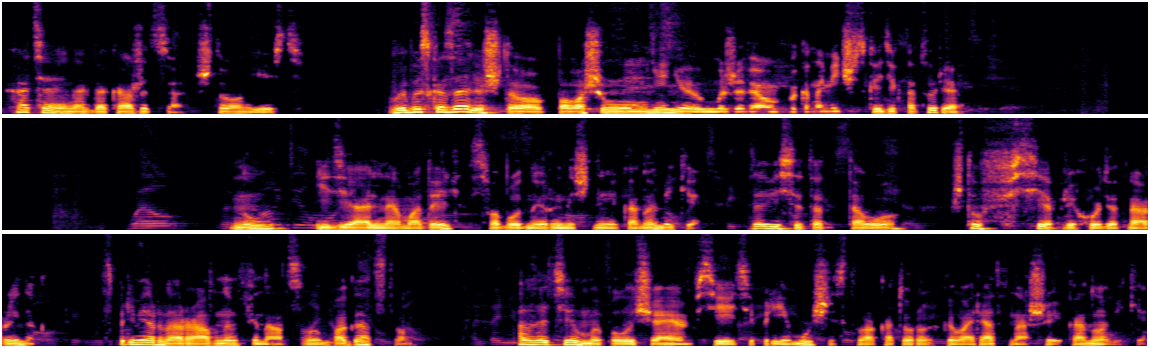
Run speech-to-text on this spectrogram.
хотя иногда кажется, что он есть. Вы бы сказали, что, по вашему мнению, мы живем в экономической диктатуре? Ну, идеальная модель свободной рыночной экономики зависит от того, что все приходят на рынок с примерно равным финансовым богатством. А затем мы получаем все эти преимущества, о которых говорят в нашей экономике.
